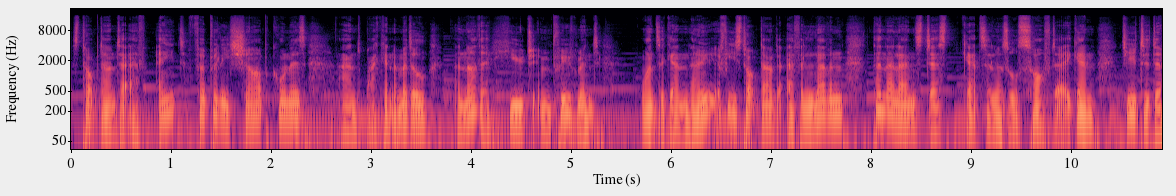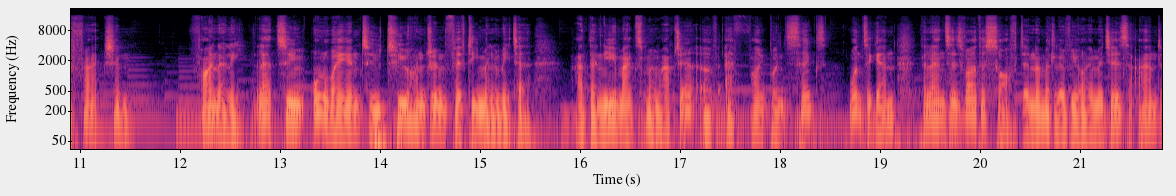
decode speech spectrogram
Stop down to f8 for pretty sharp corners, and back in the middle, another huge improvement. Once again though, if you stop down to f11, then the lens just gets a little softer again due to diffraction. Finally, let's zoom all the way into 250mm. At the new maximum aperture of f5.6, once again, the lens is rather soft in the middle of your images and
